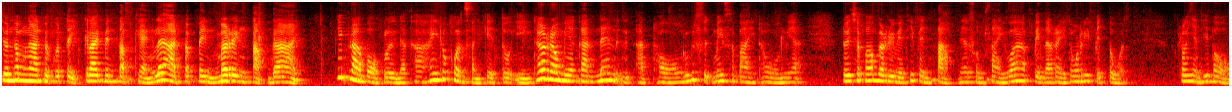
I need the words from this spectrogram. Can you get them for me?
จนทำงานผิดปกติกลายเป็นตับแข็ง และอาจจะเป็นมะเร็งตับได้ พี่ปลาบอกเลยนะคะ ให้ทุกคนสังเกตตัวเอง ถ้าเรามีอาการแน่นอึดอัดท้อง รู้สึกไม่สบายท้องเนี่ยโดยเฉพาะบริเวณที่เป็นตับเนี่ยสงสัยว่าเป็นอะไรต้องรีบไปตรวจ เพราะอย่างที่บอก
